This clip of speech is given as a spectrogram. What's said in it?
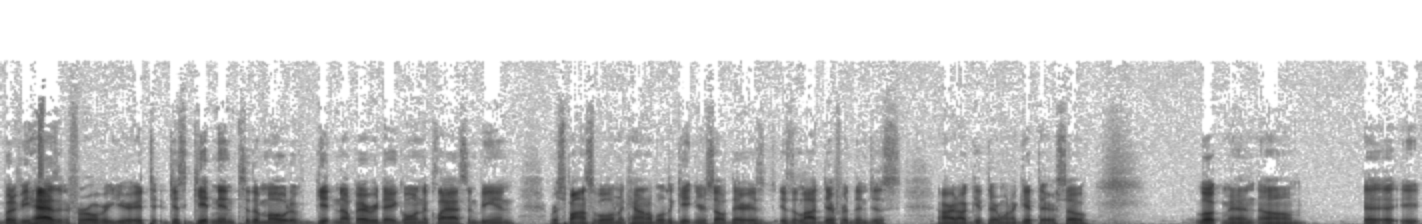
But if he hasn't for over a year, it just getting into the mode of getting up every day, going to class, and being responsible and accountable to getting yourself there is is a lot different than just all right. I'll get there when I get there. So, look, man, um, it, it,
